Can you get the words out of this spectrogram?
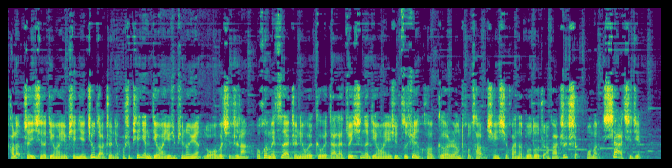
好了，这一期的电玩游戏偏见就到这里，我是偏见的电玩游戏评论员萝卜喜之郎，我会每次在这里为各位带来最新的电玩游戏资讯和个人吐槽，请喜欢的多多转发支持，我们下期见。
